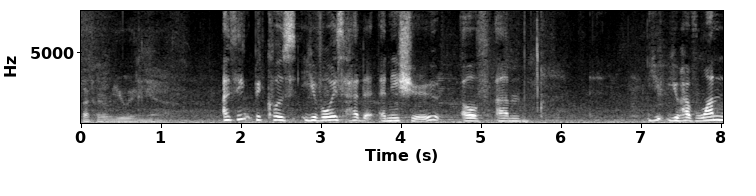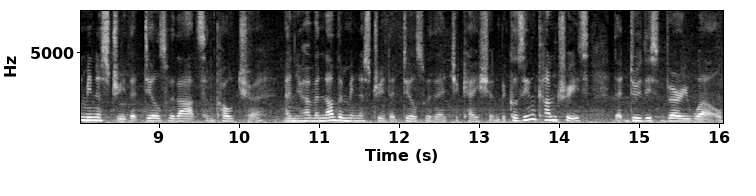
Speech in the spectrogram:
That we're viewing. Uh, I think because you've always had an issue of um, you, you have one ministry that deals with arts and culture, and you have another ministry that deals with education. Because in countries that do this very well,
